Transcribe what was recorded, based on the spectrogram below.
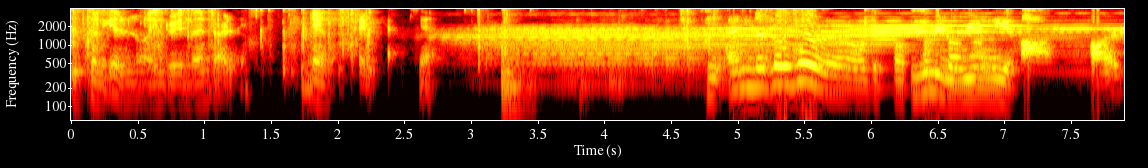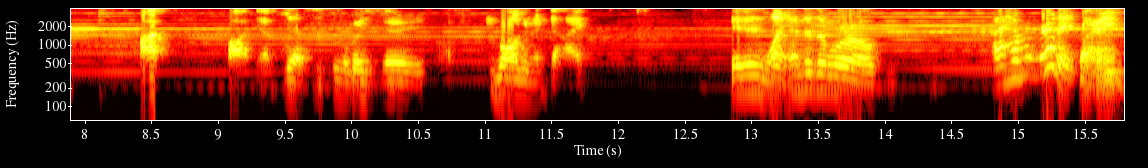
it's gonna get annoying during the entire thing. Yeah, type it. Yeah. The end of the world. It's gonna be really hot. Hard. Hot. Hot, yeah. Yes, it's going to be very. We're all gonna die. It is One. the end of the world. I haven't read it. Sorry.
